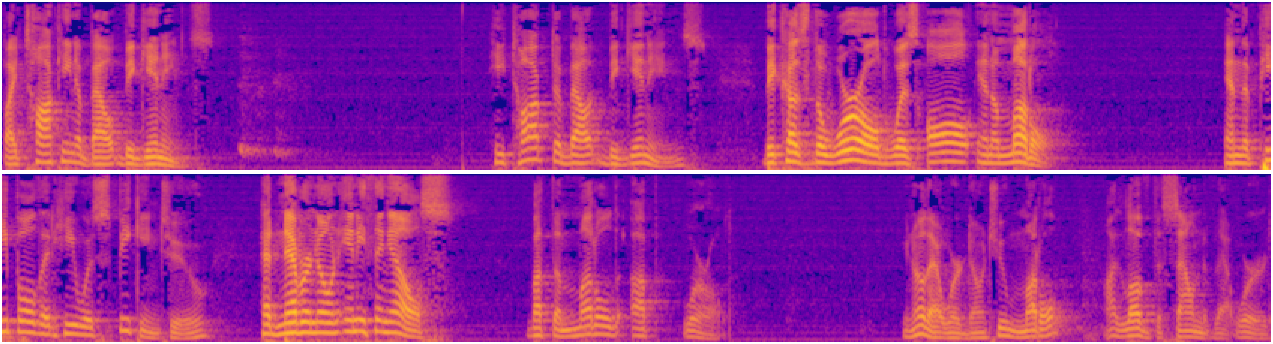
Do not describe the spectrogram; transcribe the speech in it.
by talking about beginnings he talked about beginnings because the world was all in a muddle. And the people that he was speaking to had never known anything else but the muddled up world. You know that word, don't you? Muddle. I love the sound of that word.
